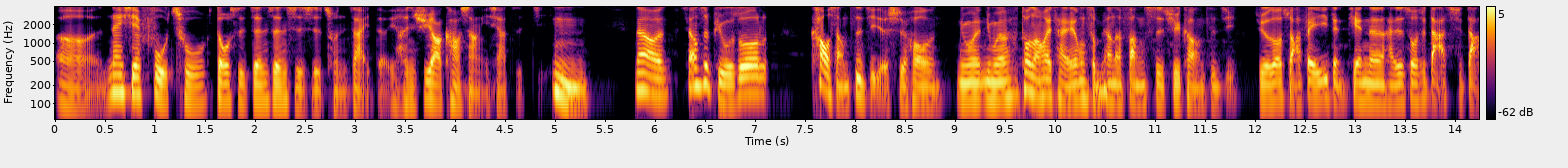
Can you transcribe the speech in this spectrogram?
呃那些付出都是真真实实存在的，也很需要犒赏一下自己。嗯，那像是比如说犒赏自己的时候，你们你们通常会采用什么样的方式去犒赏自己？比如说耍废一整天呢，还是说去大吃大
